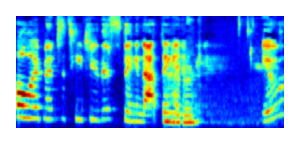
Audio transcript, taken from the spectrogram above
oh, I meant to teach you this thing and that thing. Mm-hmm. And you?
